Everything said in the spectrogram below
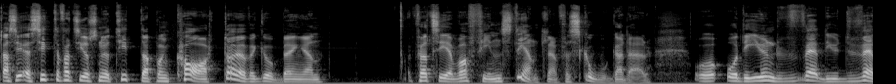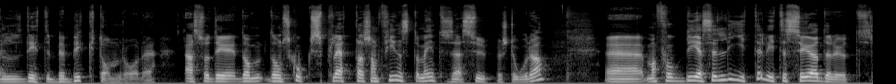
alltså jag sitter faktiskt just nu och tittar på en karta över Gubbängen för att se vad finns det egentligen för skogar där. Och, och det är ju en, det är ju ett väldigt bebyggt område. Alltså det, de, de skogsplättar som finns de är inte så här superstora. Eh, man får bege sig lite, lite söderut,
